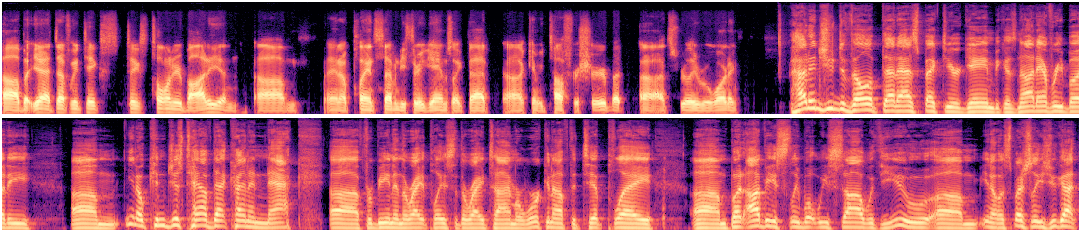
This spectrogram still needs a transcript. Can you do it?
Uh, but yeah, it definitely takes takes toll on your body, and um, you know playing 73 games like that uh, can be tough for sure, but uh, it's really rewarding how did you develop that aspect of your game? Because not everybody, um, you know, can just have that kind of knack uh, for being in the right place at the right time or working off the tip play. Um, but obviously, what we saw with you, um, you know, especially as you got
